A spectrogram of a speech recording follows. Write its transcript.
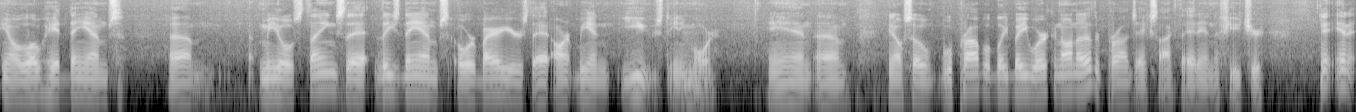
you know, low head dams, um, mills, things that these dams or barriers that aren't being used anymore. Mm-hmm. And um, you know, so we'll probably be working on other projects like that in the future. And, and,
